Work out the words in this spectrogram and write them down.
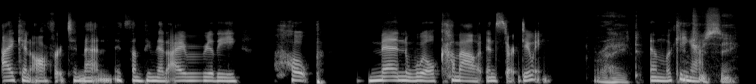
I can offer to men. It's something that I really hope men will come out and start doing. Right. And looking Interesting. at. Interesting.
